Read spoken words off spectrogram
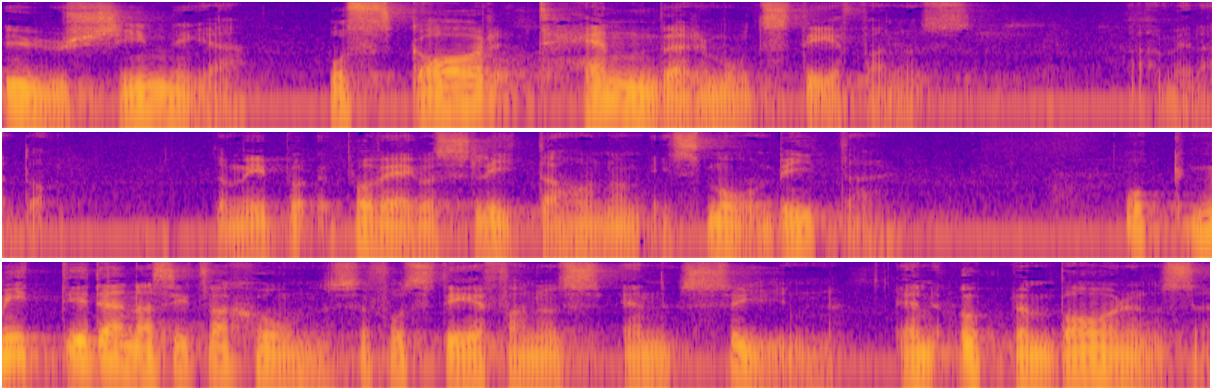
ursinniga och skar tänder mot Stefanus. Jag menar, de, de är på, på väg att slita honom i småbitar. Och mitt i denna situation så får Stefanus en syn, en uppenbarelse.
